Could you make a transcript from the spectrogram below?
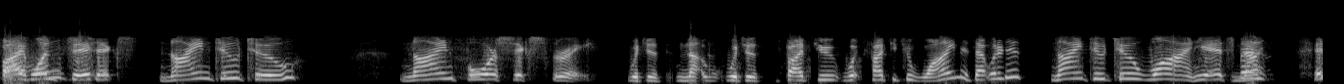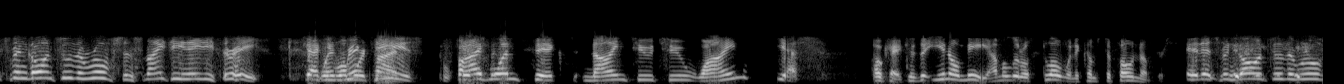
516. 922 9463. Which is not. Which is five two. What five two two wine? Is that what it is? 922 wine. Yeah, it's been Not- it's been going through the roof since 1983. Jackie, when one Rick more time. Dees- Five one six nine two two wine. Yes. Okay, because you know me, I'm a little slow when it comes to phone numbers. It has been going through the roof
